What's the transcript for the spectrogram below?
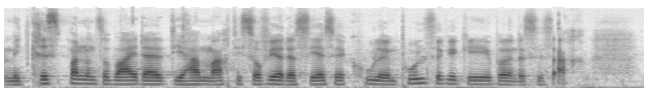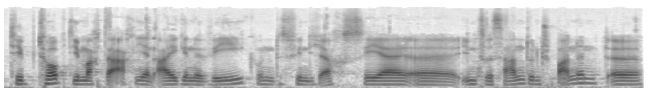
mit Christmann und so weiter, die haben auch die Sophia da sehr, sehr coole Impulse gegeben und das ist auch tipptopp. Die macht da auch ihren eigenen Weg und das finde ich auch sehr äh, interessant und spannend. Äh,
